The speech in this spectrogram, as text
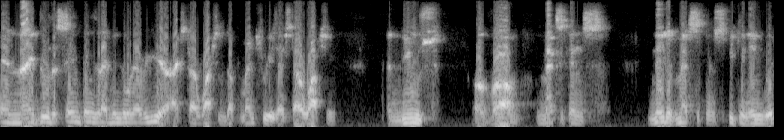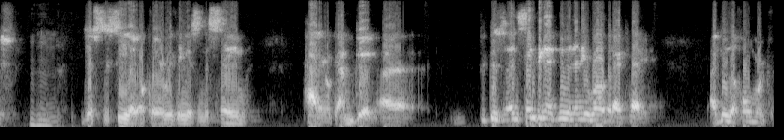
and I do the same things that I've been doing every year. I start watching documentaries. I start watching news of um, Mexicans, native Mexicans speaking English, Mm-hmm. just to see like, okay, everything is in the same pattern. Okay, I'm good. Uh, because and the same thing I do in any role that I play. I do the homework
